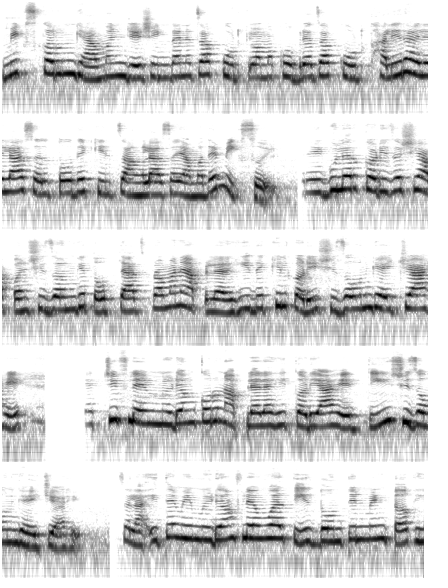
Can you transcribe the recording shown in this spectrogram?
मिक्स करून घ्या. म्हणजे शेंगदाण्याचा कूट किंवा मग खोबऱ्याचा कूट खाली राहिलेला असेल तो देखील चांगला असा यामध्ये मिक्स होईल. रेग्युलर कढी जशी आपण शिजवून घेतो त्याचप्रमाणे आपल्याला ही देखील कढी शिजवून घ्यायची आहे. त्याची फ्लेम मिडियम करून आपल्याला ही कढी आहे ती शिजवून घ्यायची आहे. चला इथे मी मीडियम फ्लेमवरती दोन तीन मिनटं ही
